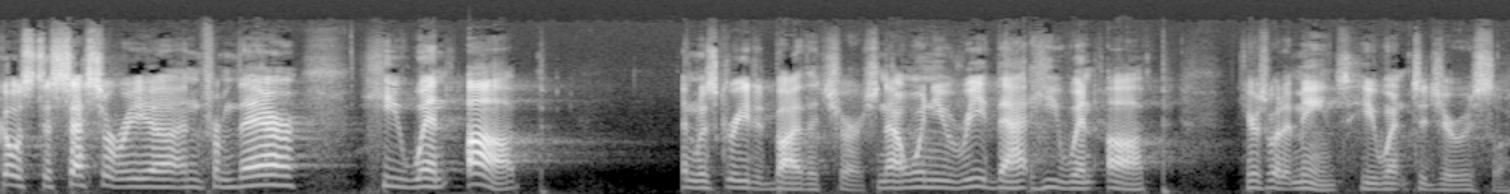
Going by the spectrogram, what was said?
goes to Caesarea. And from there, he went up and was greeted by the church. Now, when you read that, he went up, here's what it means he went to Jerusalem,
